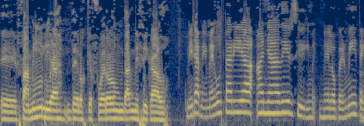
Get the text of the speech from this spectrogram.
eh, familias de los que fueron damnificados. Mira, a mí me gustaría añadir, si me- lo permiten,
